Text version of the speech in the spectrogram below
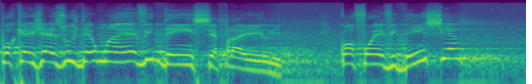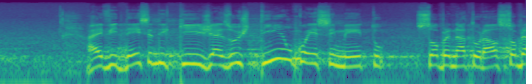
porque Jesus deu uma evidência para ele. Qual foi a evidência? A evidência de que Jesus tinha um conhecimento sobrenatural sobre,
